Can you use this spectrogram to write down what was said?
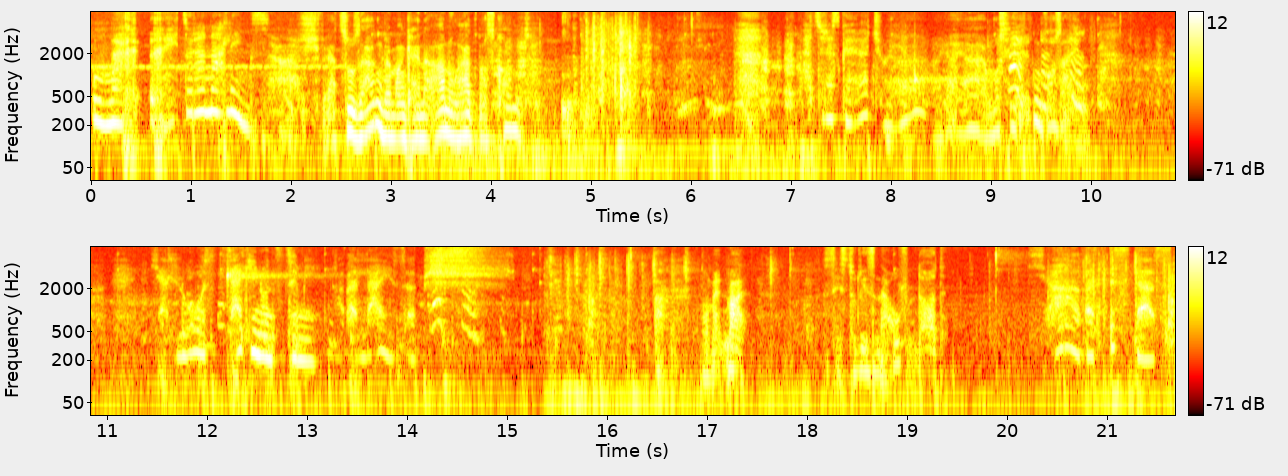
Nach rechts oder nach links? Schwer zu sagen, wenn man keine Ahnung hat, was kommt. Hast du das gehört, Julian? Ja, ja, er muss hier irgendwo sein. Ja, los, zeig ihn uns, Timmy. Aber leise. Psst. Moment mal. Siehst du diesen Haufen dort? Ja, was ist das?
